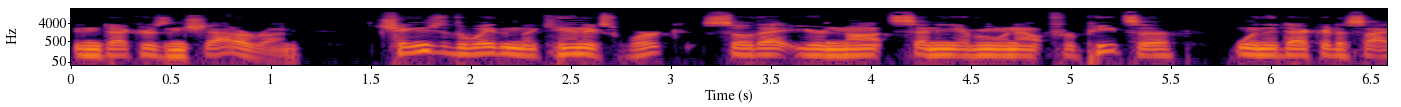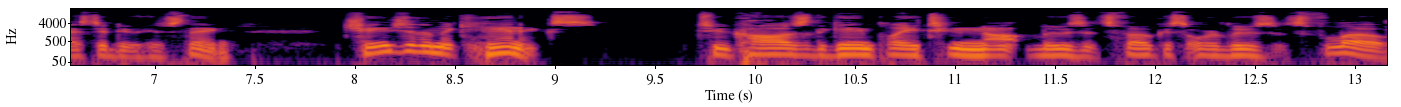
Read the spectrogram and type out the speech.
and deckers in Shadowrun, change the way the mechanics work so that you're not sending everyone out for pizza when the decker decides to do his thing. Change the mechanics to cause the gameplay to not lose its focus or lose its flow,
